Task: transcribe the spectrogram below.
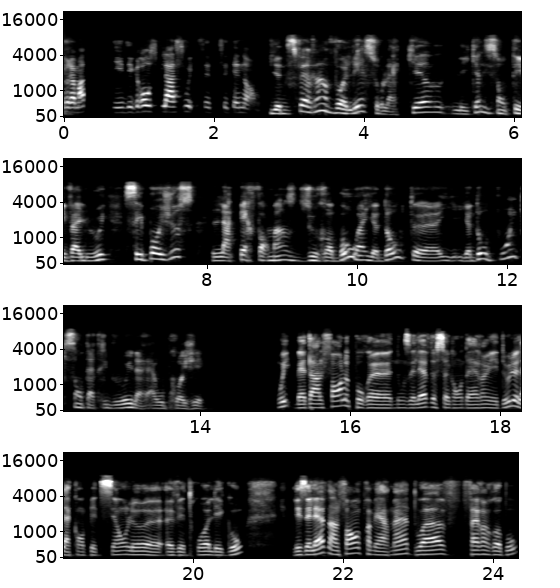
vraiment des, grosses places. Oui, c'est énorme. Il y a différents volets sur lesquels ils sont évalués. C'est pas juste la performance du robot. Hein. Il y a d'autres euh, points qui sont attribués au projet. Oui, ben dans le fond, pour euh, nos élèves de secondaire 1 et 2, la compétition là, EV3 Lego, les élèves, dans le fond, premièrement, doivent faire un robot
